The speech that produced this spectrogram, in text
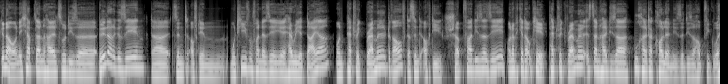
Genau, und ich habe dann halt so diese Bilder gesehen. Da sind auf den Motiven von der Serie Harriet Dyer und Patrick Bramall drauf. Das sind auch die Schöpfer dieser Serie. Und habe ich gedacht, okay, Patrick Bramall ist dann halt dieser Buchhalter Colin, diese, diese Hauptfigur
